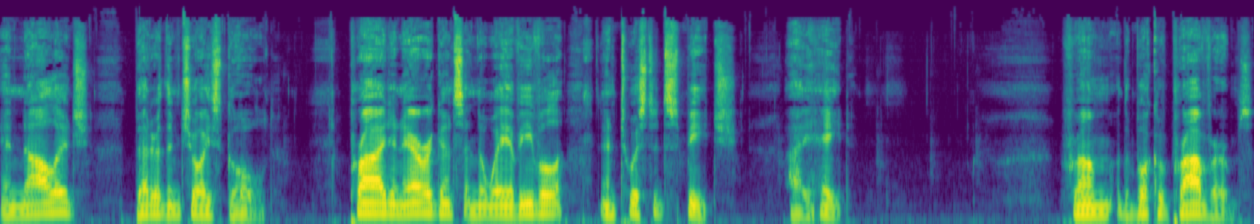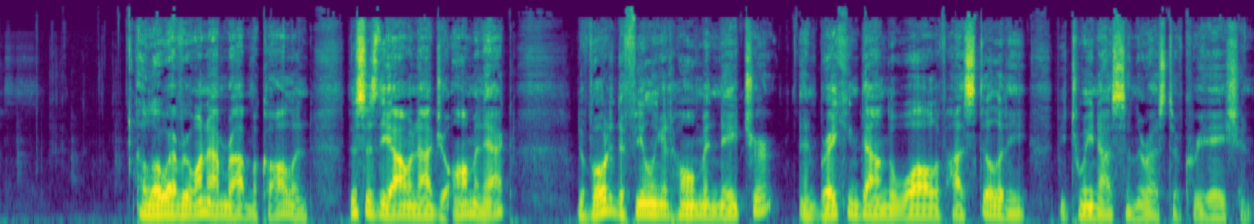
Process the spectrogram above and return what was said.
and knowledge better than choice gold. Pride and arrogance and the way of evil and twisted speech I hate. From the book of Proverbs. Hello, everyone. I'm Rob McCall, and this is the Awanadjo Almanac, devoted to feeling at home in nature and breaking down the wall of hostility between us and the rest of creation.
